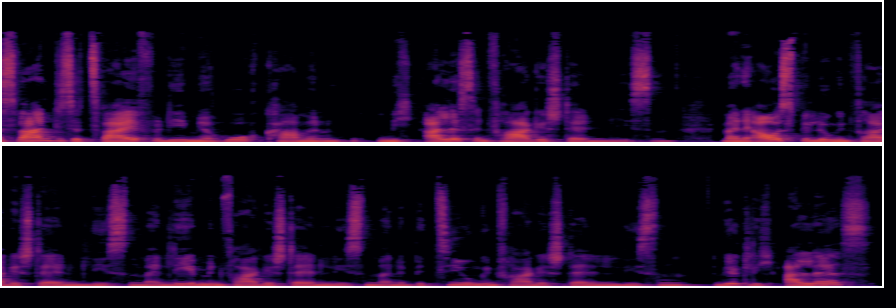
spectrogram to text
Es waren diese Zweifel, die mir hochkamen und mich alles in Frage stellen ließen. Meine Ausbildung in Frage stellen ließen, mein Leben in Frage stellen ließen, meine Beziehung in Frage stellen ließen, wirklich alles,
